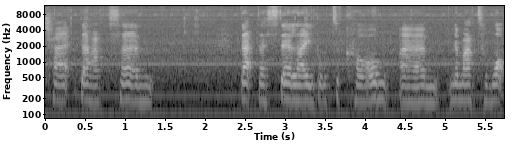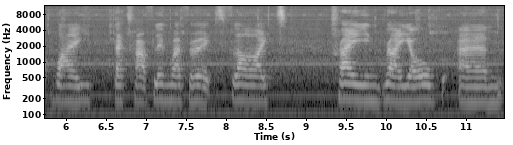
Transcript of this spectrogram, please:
check that um, that they're still able to come um, no matter what way they're travelling whether it's flight train rail um,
